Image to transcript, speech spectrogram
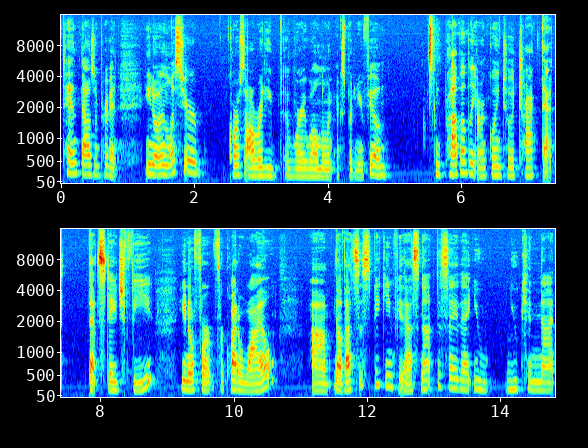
10,000 per event. You know, unless you're, of course, already a very well-known expert in your field, you probably aren't going to attract that that stage fee, you know, for, for quite a while. Um, now, that's the speaking fee. That's not to say that you you cannot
